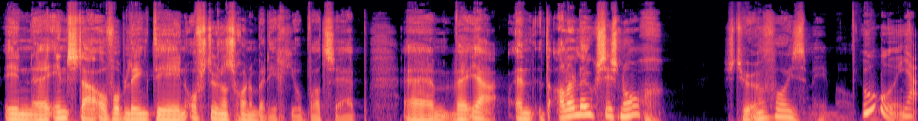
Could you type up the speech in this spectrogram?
in eh, Insta of op LinkedIn. Of stuur ons gewoon een berichtje op WhatsApp. Ehm, we, ja, en het allerleukste is nog, stuur een voice memo. Oeh, ja,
